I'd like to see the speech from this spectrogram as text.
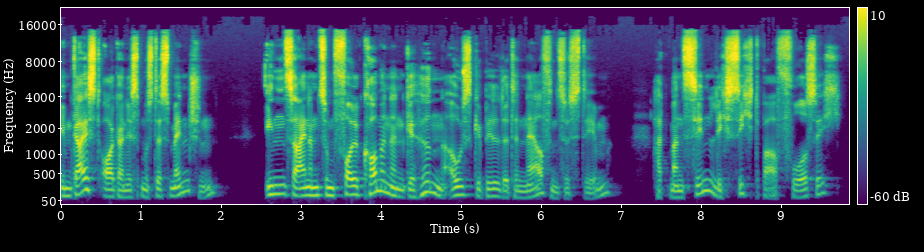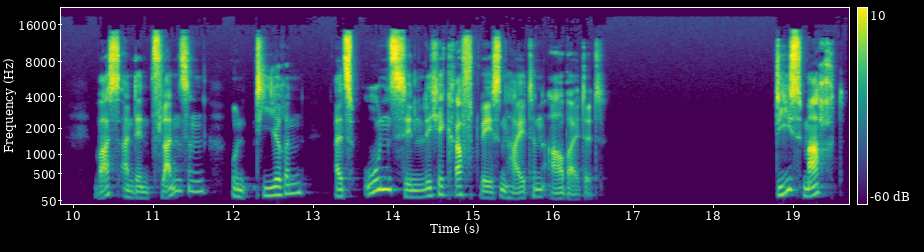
Im Geistorganismus des Menschen, in seinem zum vollkommenen Gehirn ausgebildeten Nervensystem, hat man sinnlich sichtbar vor sich, was an den Pflanzen und Tieren als unsinnliche Kraftwesenheiten arbeitet. Dies macht,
